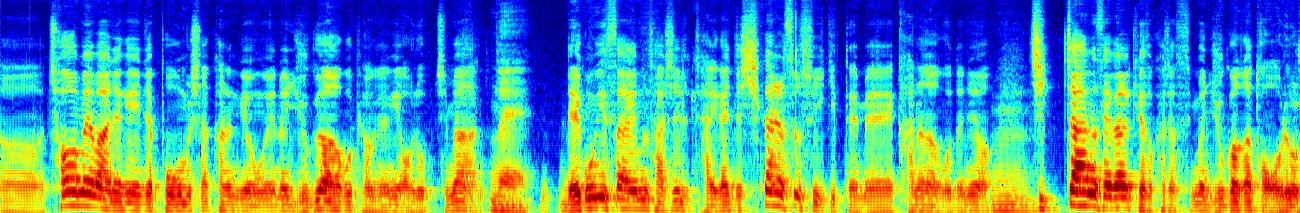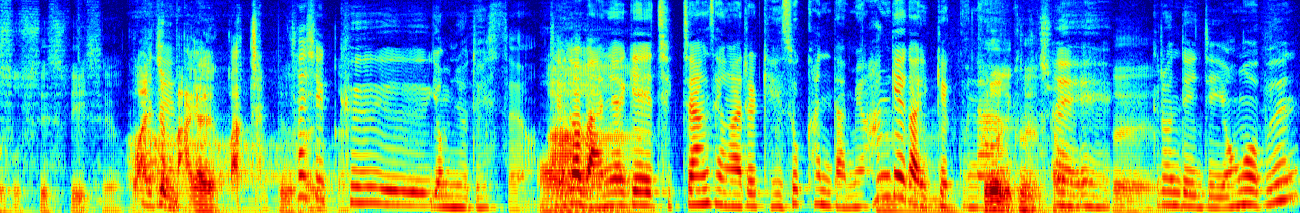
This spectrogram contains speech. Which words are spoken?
어, 처음에 만약에 이제 보험을 시작하는 경우에는 육아하고 병행이 어렵지만 네 내공이 쌓이면 사실 자기가 이제 시간을 쓸 수 있기 때문에 가능하거든요. 음. 직장 생활 계속하셨으면 육아가 더 어려울 수 수도 있어요. 완전 네. 마약에 꽉 잡고 사실 그러니까. 그 염려도 했어요. 아. 제가 만약에 직장 생활을 계속한다면 한계가 음, 있겠구나. 그러니까요. 그렇죠. 네, 네. 네. 그런데 이제 영업은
